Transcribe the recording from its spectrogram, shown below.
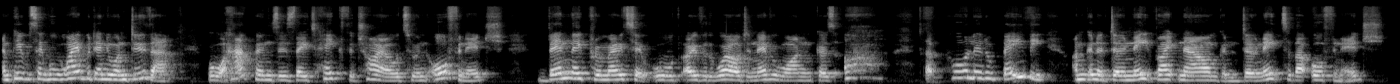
And people say, well, why would anyone do that? Well, what happens is they take the child to an orphanage, then they promote it all over the world, and everyone goes, oh, that poor little baby. I'm going to donate right now. I'm going to donate to that orphanage.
